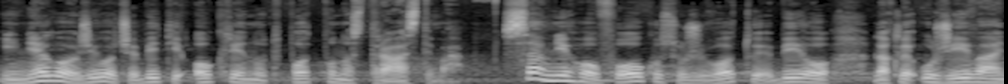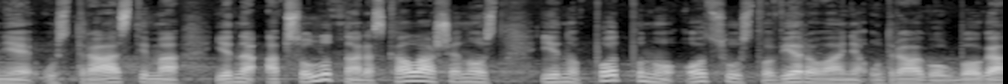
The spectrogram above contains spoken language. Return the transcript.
i njegov život će biti okrenut potpuno strastima. Sam njihov fokus u životu je bio dakle, uživanje u strastima, jedna apsolutna raskalašenost i jedno potpuno odsustvo vjerovanja u dragog Boga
